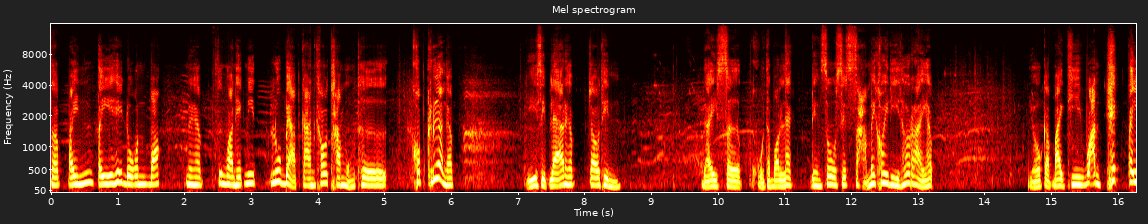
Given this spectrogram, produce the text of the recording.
สไปนตีให้โดนบล็อกนะครับ ซึ่งวันเทคนี่รูปแบบการเข้าทำของเธอครบเครื่องครับ 20 แล้วนะครับ เจ้าถิ่น ได้เสิร์ฟหแต่บอลแรกเดนโซเซตสามไม่ค่อยดีเท่าไหร่ครับโยกกลับมาอีกทีวันเฮกตี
